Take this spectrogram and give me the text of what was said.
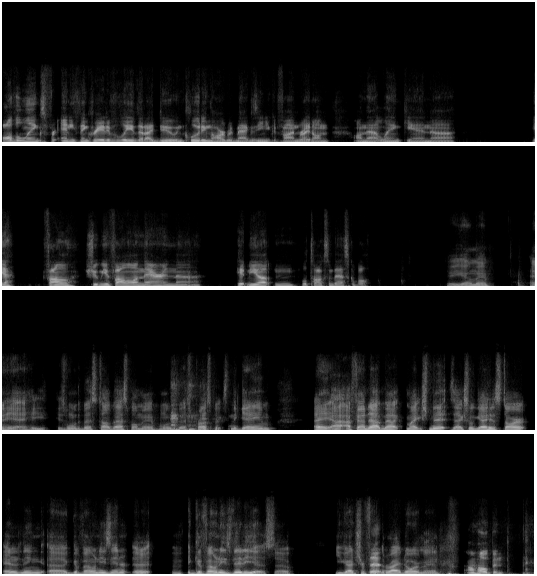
all the links for anything creatively that I do, including the Hardwood Magazine, you can find right on on that link. And uh, yeah, follow, shoot me a follow on there, and uh, hit me up, and we'll talk some basketball. There you go, man. And he, he he's one of the best top basketball man, one of the best prospects in the game. Hey, I, I found out Mike, Mike Schmitz actually got his start editing uh Givony's inter, uh, Givony's videos. So you got your foot in the right door, man. I'm hoping.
